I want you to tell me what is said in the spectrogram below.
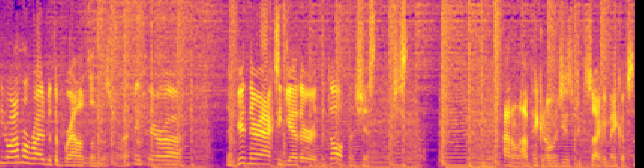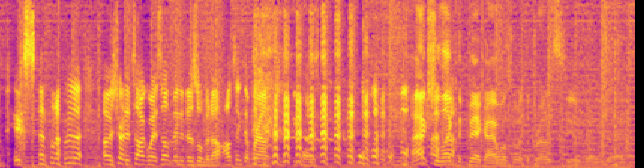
you know, I'm gonna ride with the Browns on this one. I think they're uh, they're getting their act together, and the Dolphins just. I don't know. I'm picking on just so I can make up some picks. I don't know. I was trying to talk myself into this one, but I'll, I'll take the Browns just because. I actually like the pick. I almost went with the Browns too, but uh,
